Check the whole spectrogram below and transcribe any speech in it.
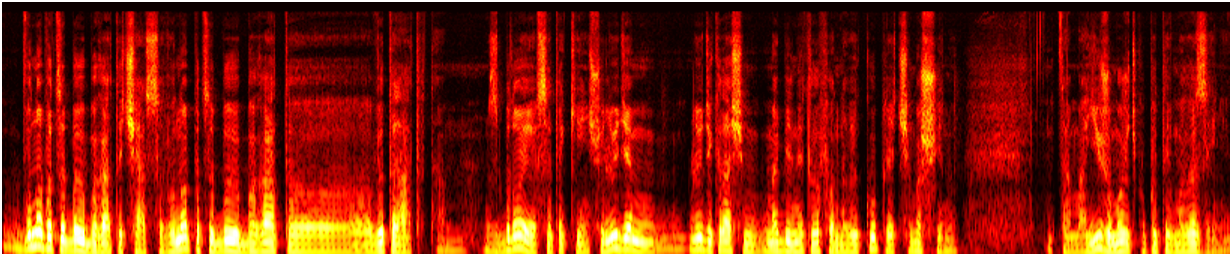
Воно потребує багато часу, воно потребує багато витрат, там, зброї, все таке інше. Людям, Люди краще мобільний телефон новий куплять чи машину там, а їжу можуть купити в магазині.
